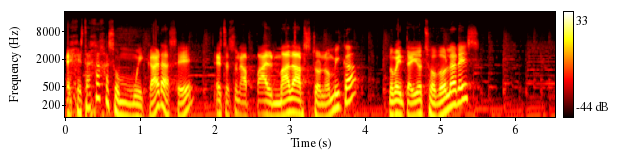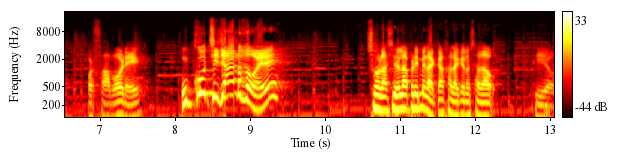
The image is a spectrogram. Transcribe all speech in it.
Es que estas cajas son muy caras, ¿eh? Esto es una palmada astronómica. 98 dólares. Por favor, ¿eh? ¡Un cuchillardo, eh! Solo ha sido la primera caja la que nos ha dado... Tío,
